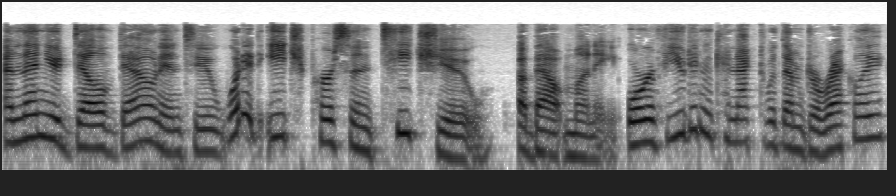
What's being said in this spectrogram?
And then you delve down into what did each person teach you about money? Or if you didn't connect with them directly,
